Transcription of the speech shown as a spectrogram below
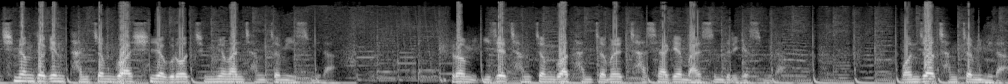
치명적인 단점과 실력으로 증명한 장점이 있습니다. 그럼 이제 장점과 단점을 자세하게 말씀드리겠습니다. 먼저 장점입니다.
